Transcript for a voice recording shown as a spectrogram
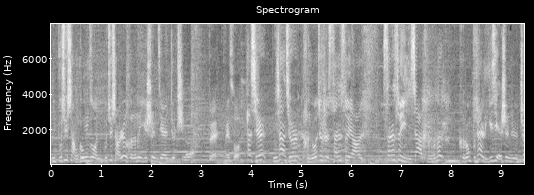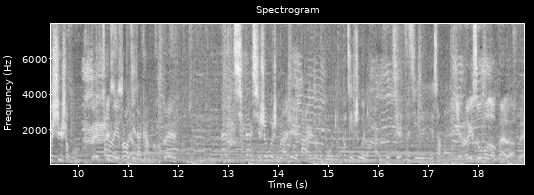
你不去想工作，你不去想任何的那一瞬间，你就值了。对，没错。他其实，你像其实很多就是三岁啊，三岁以下，可能他可能不太理解，甚至这是什么，对看了也不知道自己在干嘛。但但其但其实为什么来这里大人那么多呢？不仅是为了孩子，其实自己也也想来，也可以收获到快乐，对，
